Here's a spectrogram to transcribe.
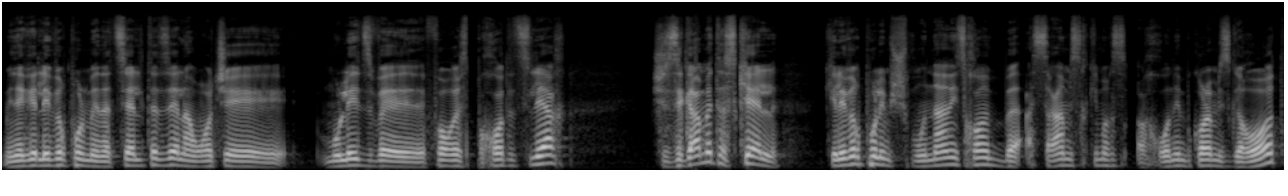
מנגד ליברפול מנצלת את זה, למרות שמול לידס ופורסט פחות הצליח. שזה גם מתסכל, כי ליברפול עם שמונה ניצחונות בעשרה משחקים האחרונים בכל המסגרות.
